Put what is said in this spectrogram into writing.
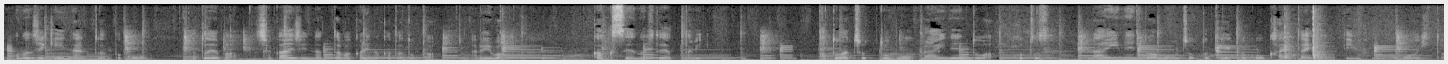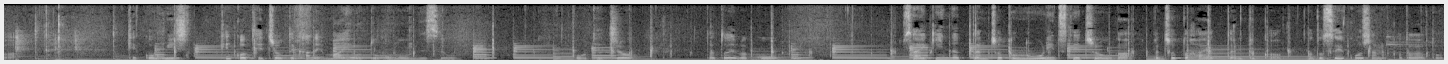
でこの時期になるとやっぱこう例えば社会人になったばかりの方とかあるいは学生の人やったりあとはちょっともう来年度は今年来年度はもうちょっと計画を変えたいなっていうふうに思う人は結構結構手帳ってかなり迷うと思うんですよ。こう手帳例えばこう最近だったらちょっと能率手帳がちょっと流行ったりとかあと成功者の方だと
